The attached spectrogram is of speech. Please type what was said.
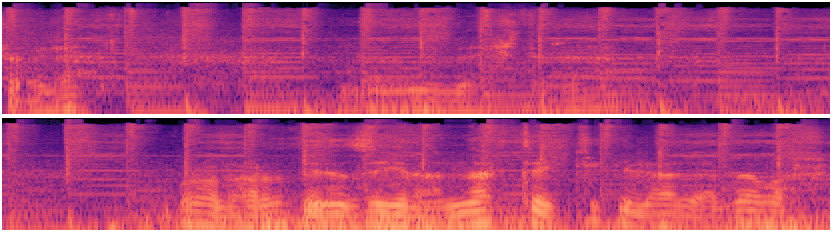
Şöyle yönümüzü değiştirelim. Buralarda denize girenler tek tük ilerlerde var.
